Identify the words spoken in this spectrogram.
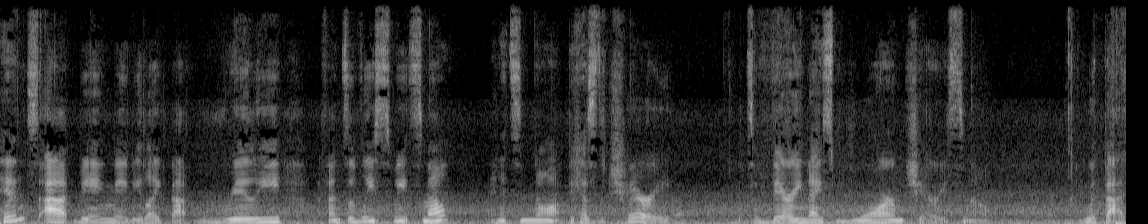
hints at being maybe like that really offensively sweet smell, and it's not because the cherry, it's a very nice warm cherry smell with that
